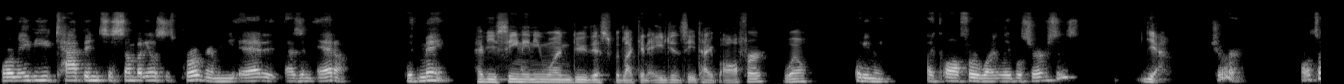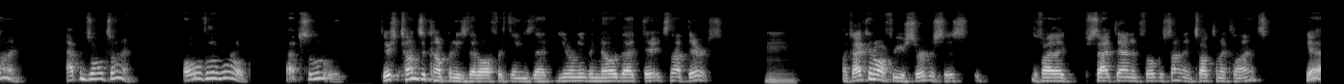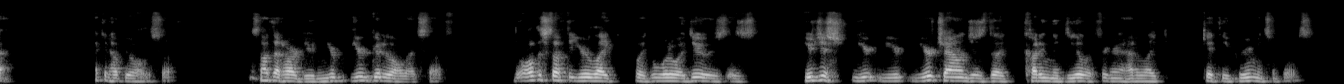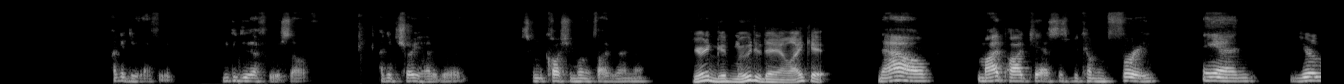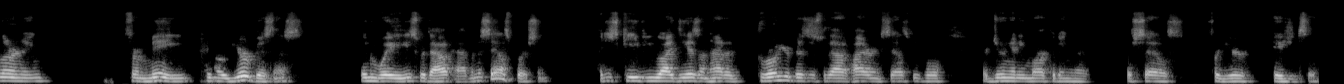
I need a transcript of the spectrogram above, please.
Or maybe you tap into somebody else's program and you add it as an add on with me. Have you seen anyone do this with like an agency type offer? Well, what do you mean? Like offer white label services? Yeah. Sure. All the time. Happens all the time. All over the world. Absolutely. There's tons of companies that offer things that you don't even know that it's not theirs. Mm. Like I can offer your services if I like sat down and focused on it and talked to my clients. Yeah, I can help you all this stuff. It's not that hard, dude. And you're you're good at all that stuff. All the stuff that you're like, like, what do I do? Is is you're just your your your challenge is the cutting the deal or figuring out how to like get the agreements in place. I could do that for you. You could do that for yourself. I could show you how to do it. It's going to cost you more than five grand now. You're in a good mood today. I like it. Now, my podcast is becoming free, and you're learning from me to know your business in ways without having a salesperson. I just gave you ideas on how to grow your business without hiring salespeople or doing any marketing or, or sales for your agency.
